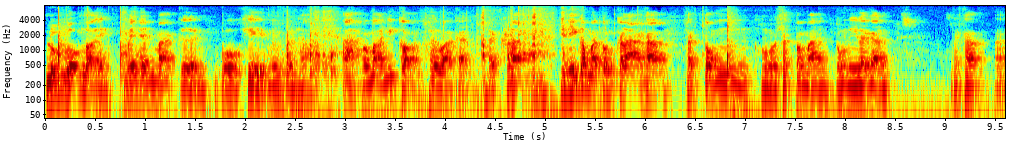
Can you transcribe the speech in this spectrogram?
หลวมๆหน่อย ไม่แน่นมากเกิน โอเคไม่มีปัญหา อะประมาณนี้ก่อนค่อยว่ากันนะครับ ทีนี้ก็มาตรงกลางครับ สักตรงหนึ่งโหสักประมาณตรงนี้แล้วกันนะครับอ่า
